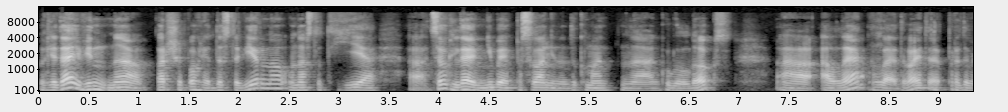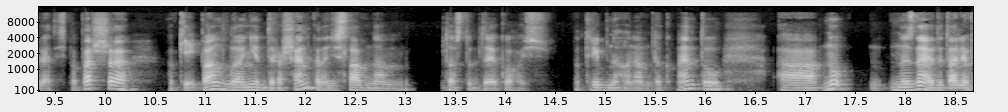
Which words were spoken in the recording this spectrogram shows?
Виглядає він на перший погляд достовірно. У нас тут є. Це виглядає ніби як посилання на документ на Google Docs. Але, але давайте придивлятись. По-перше, окей, пан Леонід Дорошенко надіслав нам доступ до якогось потрібного нам документу. А, Ну, не знаю деталів,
